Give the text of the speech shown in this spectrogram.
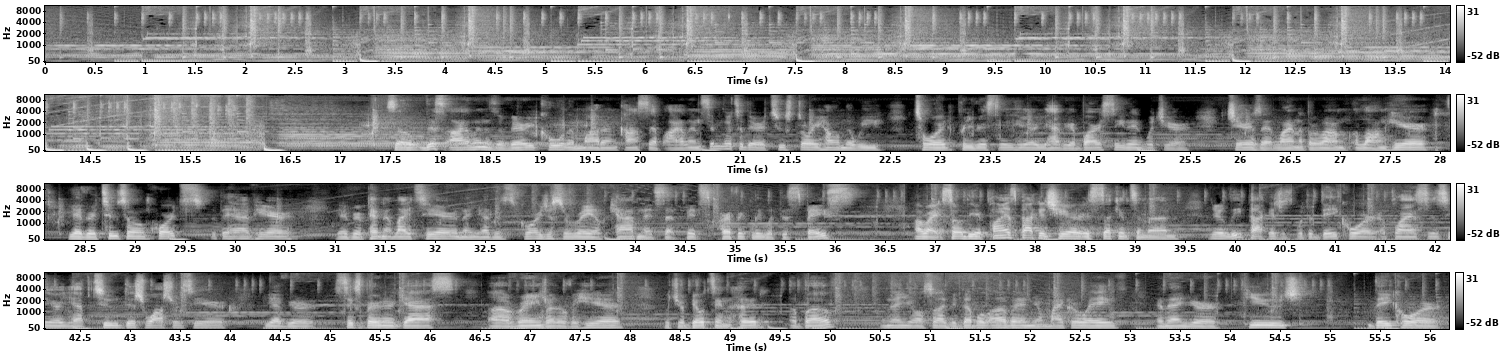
So this island is a very cool and modern concept island, similar to their two-story home that we toured previously here. You have your bar seating with your chairs that line up along here. You have your two-tone quartz that they have here. You have your pendant lights here, and then you have this gorgeous array of cabinets that fits perfectly with this space. All right, so the appliance package here is second to none. Your elite package is with the Dacor appliances here. You have two dishwashers here. You have your six burner gas uh, range right over here with your built-in hood above. And then you also have your double oven, your microwave, and then your huge Dacor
